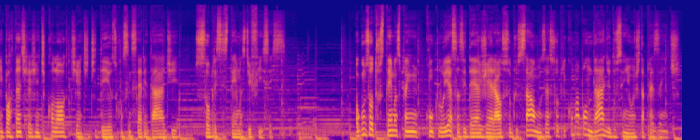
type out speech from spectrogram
É importante que a gente coloque diante de Deus com sinceridade sobre esses temas difíceis. Alguns outros temas para concluir essas ideias gerais sobre os salmos é sobre como a bondade do Senhor está presente.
